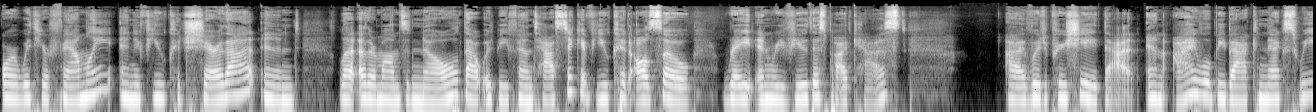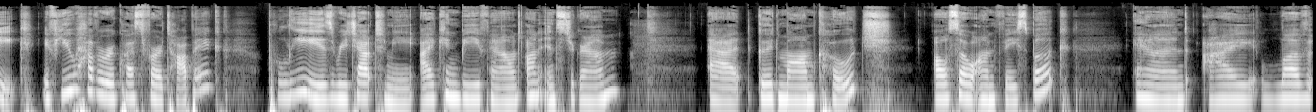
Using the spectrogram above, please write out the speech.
or with your family. And if you could share that and let other moms know, that would be fantastic. If you could also rate and review this podcast, I would appreciate that. And I will be back next week. If you have a request for a topic, please reach out to me. I can be found on Instagram at Good Mom Coach, also on Facebook. And I love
